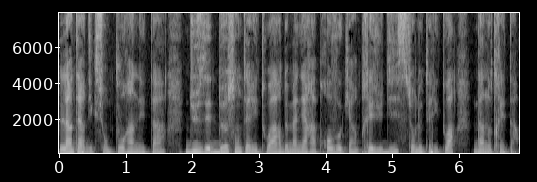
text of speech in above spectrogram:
l'interdiction pour un État d'user de son territoire de manière à provoquer un préjudice sur le territoire d'un autre État.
